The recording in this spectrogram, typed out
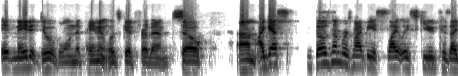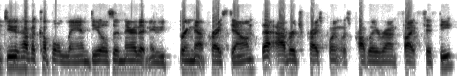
it made it doable and the payment was good for them. So um, I guess those numbers might be slightly skewed because I do have a couple land deals in there that maybe bring that price down. That average price point was probably around 550.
